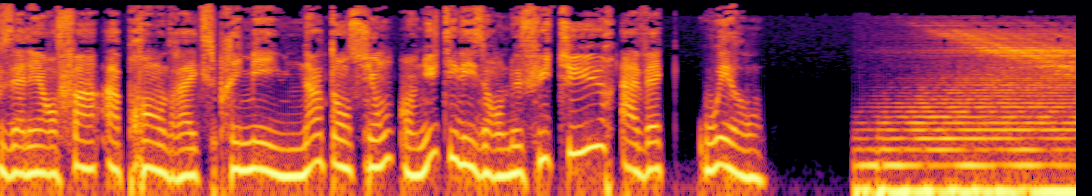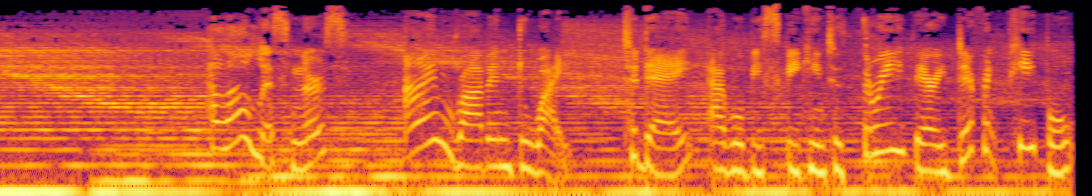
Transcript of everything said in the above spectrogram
Vous allez enfin apprendre à exprimer une intention en utilisant le futur avec will. Hello, listeners. I'm Robin Dwight. Today, I will be speaking to three very different people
